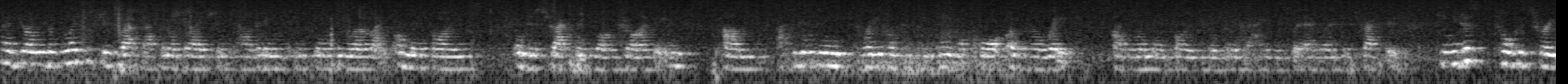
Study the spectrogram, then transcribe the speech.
Hey John, the police have just wrapped up an operation targeting people who were like on their phones or distracted while driving. I think it was nearly three hundred people were caught over a week, either on their phones or doing behaviours where they were distracted. Can you just talk us through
